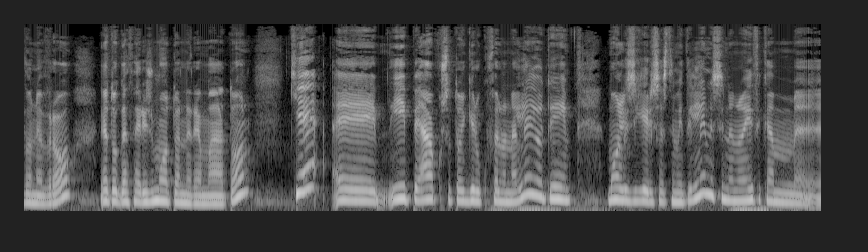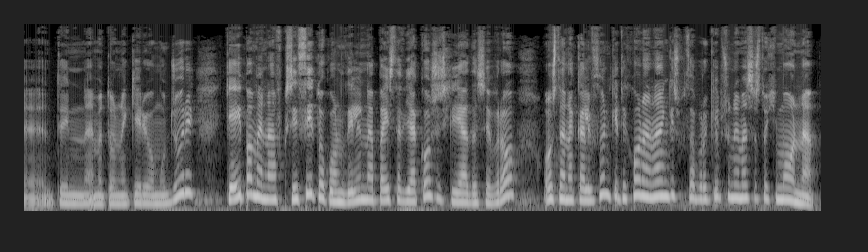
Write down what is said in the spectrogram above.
120.000 ευρώ για τον καθαρισμό των ρεμάτων και ε, είπε, άκουσα τον κύριο Κουφέλο να λέει ότι μόλις γύρισα στη Μυτιλίνη, συνεννοήθηκα με, την, με τον κύριο Μουτζούρη και είπαμε να αυξηθεί το κονδύλι, να πάει στα 200.000 ευρώ, ώστε να καλυφθούν και τυχόν ανάγκες που θα προκύψουν μέσα στο χειμώνα.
